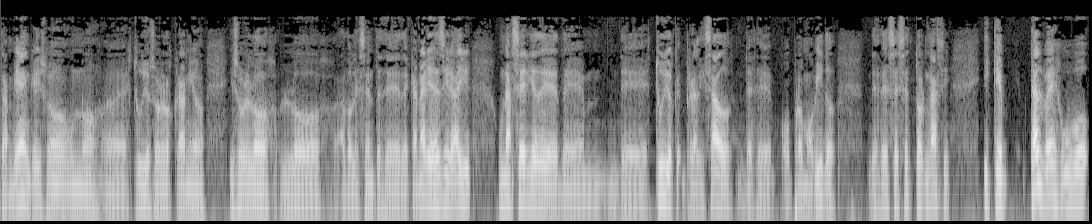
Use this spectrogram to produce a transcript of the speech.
también, que hizo unos estudios sobre los cráneos y sobre los, los adolescentes de, Canarias. Es decir, hay una serie de, de, de estudios realizados desde o promovidos desde ese sector nazi y que Tal vez hubo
